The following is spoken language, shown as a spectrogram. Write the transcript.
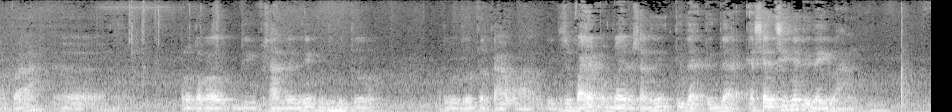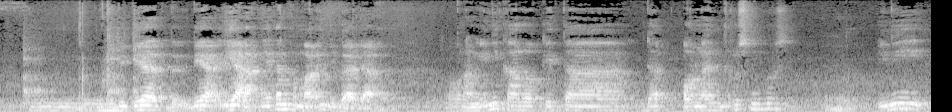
apa eh, protokol di pesantren ini betul-betul betul-betul terkawal. Jadi supaya pembelajaran pesantren ini tidak tidak esensinya tidak hilang. Hmm, jadi dia dia iya artinya kan kemarin juga ada orang ini kalau kita online terus nih Gus Hmm. ini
